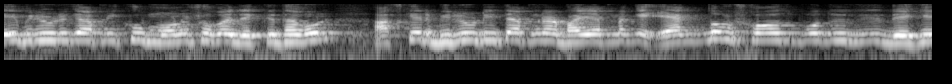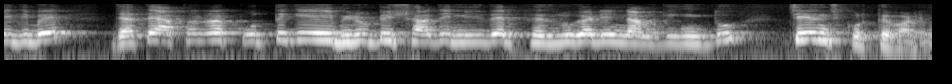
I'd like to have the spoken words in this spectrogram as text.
এই ভিডিওটিকে আপনি খুব মনোসহকারে দেখতে থাকুন। আজকের ভিডিওটিতে আপনার ভাই আপনাকে একদম সহজ পদ্ধতিতে দেখিয়ে দিবে, যাতে আপনারা প্রত্যেকেই এই ভিডিওটির সাহায্যে নিজেদের ফেসবুক আইডির নামকে কিন্তু চেঞ্জ করতে পারেন।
